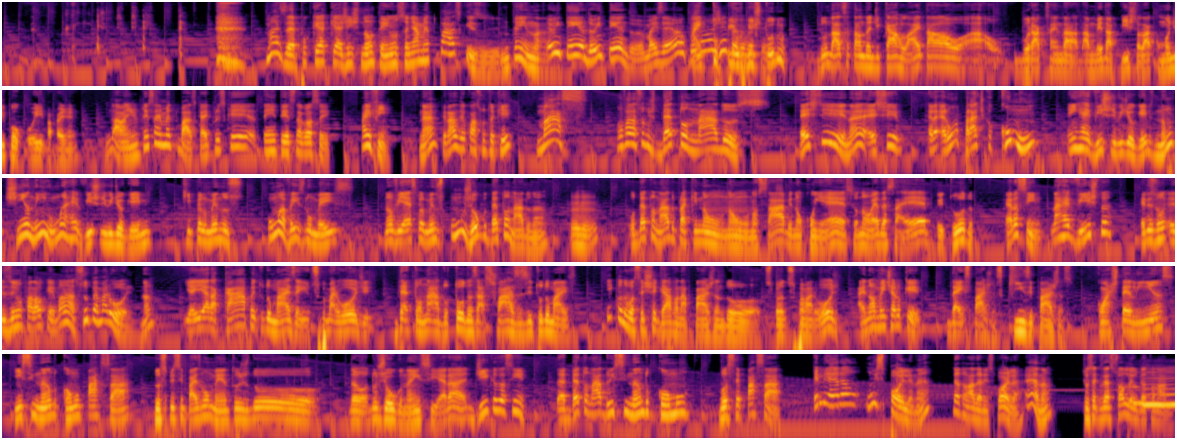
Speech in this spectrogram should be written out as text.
Mas é porque aqui a gente não tem um saneamento básico. Não tem, né? Eu entendo, eu entendo, mas é uma Aí coisa nojenta entupiu mesmo bichos assim. tudo. Do nada você tá andando de carro lá e tá o, a- o buraco saindo da, da meio da pista lá com um monte de cocô e papel higiênico. Não dá, a gente não tem saneamento básico. Aí por isso que tem, tem esse negócio aí. Mas enfim, né? Tem nada a ver com o assunto aqui. Mas, vamos falar sobre os detonados Este, né, este era, era uma prática comum em revistas de videogames. Não tinha nenhuma revista de videogame que pelo menos uma vez no mês não viesse pelo menos um jogo detonado, né? Uhum. O detonado, pra quem não, não, não sabe, não conhece ou não é dessa época e tudo, era assim, na revista, eles, eles iam falar o quê? Ah, Super Mario World, né? E aí era a capa e tudo mais, aí Super Mario World detonado, todas as fases e tudo mais. E quando você chegava na página do do Super Mario World, aí normalmente era o quê? 10 páginas, 15 páginas, com as telinhas ensinando como passar dos principais momentos do, do, do jogo, né, em si. Era dicas assim, é, detonado ensinando como você passar. Ele era um spoiler, né? Detonado era um spoiler? É, né? Se você quiser só ler o detonado.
